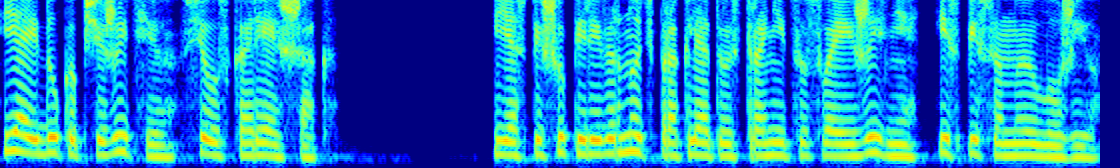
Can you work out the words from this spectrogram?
я иду к общежитию, все ускоряя шаг. Я спешу перевернуть проклятую страницу своей жизни, исписанную ложью.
